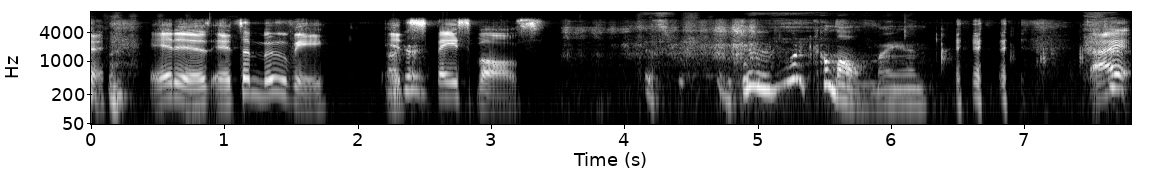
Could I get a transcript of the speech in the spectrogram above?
it is. It's a movie. It's Spaceballs. It's, dude, what, come on, man. I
